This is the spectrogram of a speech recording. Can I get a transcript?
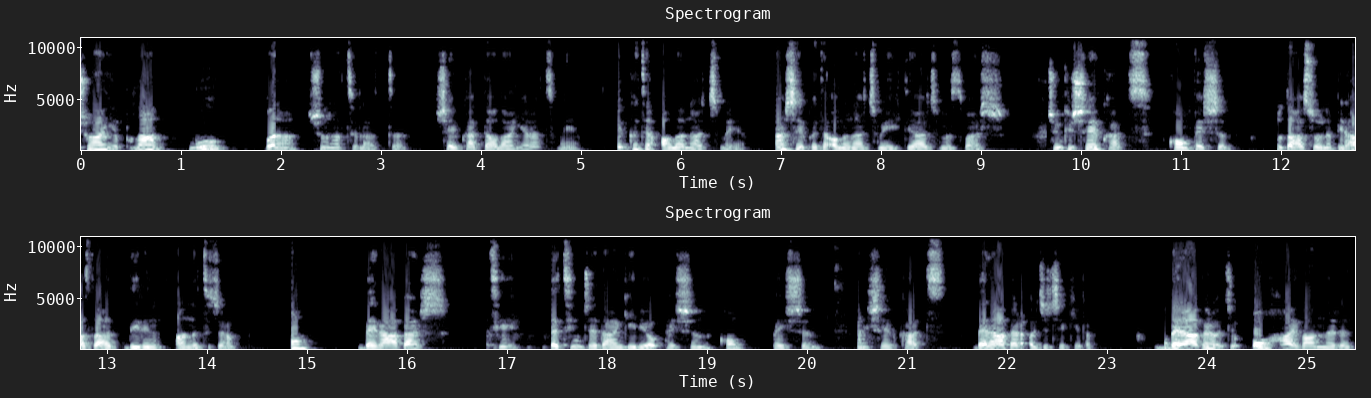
Şu an yapılan bu bana şunu hatırlattı. Şefkatli alan yaratmayı. Şefkate alan açmayı. Her şefkate alan açmaya ihtiyacımız var. Çünkü şefkat, compassion, bunu daha sonra biraz daha derin anlatacağım. Com, beraber, ti, Latinceden geliyor passion, compassion, yani şefkat, beraber acı çekelim. Bu beraber acı, o hayvanların,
